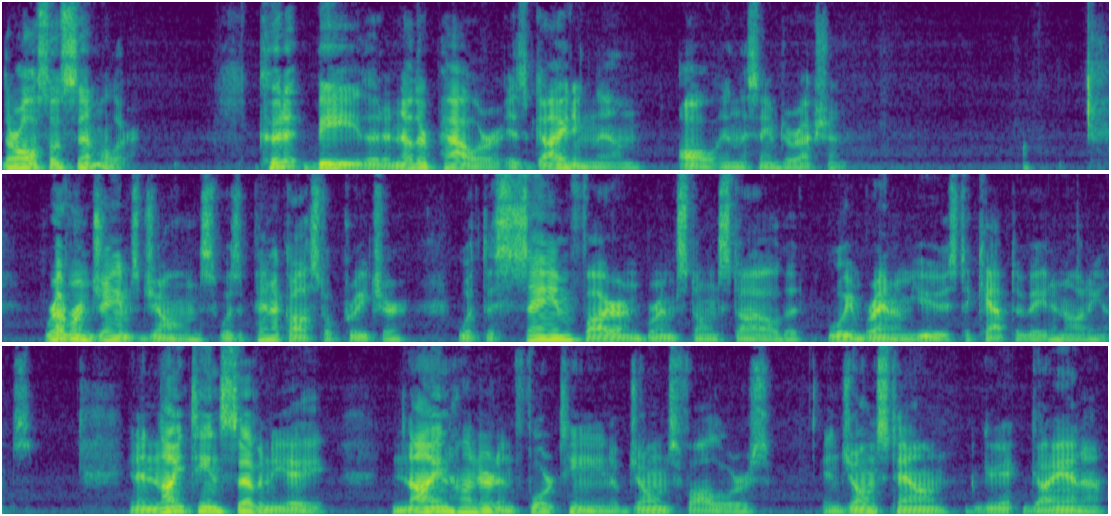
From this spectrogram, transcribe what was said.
They're also similar. Could it be that another power is guiding them all in the same direction? Reverend James Jones was a Pentecostal preacher with the same fire and brimstone style that William Branham used to captivate an audience. And in 1978, 914 of Jones' followers in Jonestown, Guyana,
